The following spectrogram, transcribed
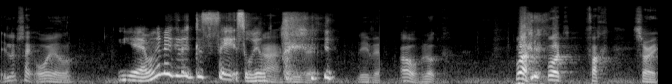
It looks like oil. Yeah, we're gonna, gonna say it's oil. Ah, leave it. leave it. Oh, look. What? What? Fuck. Sorry.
